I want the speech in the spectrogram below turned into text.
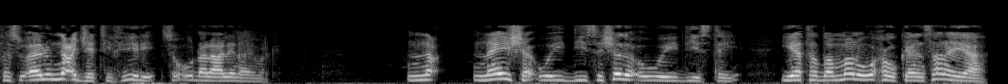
Fa su'aalu nacjati fiiri soo u dhalaalinayo marka. Naysha weydiisashada uu weydiistay yatadamanu wuxuu keensanayaa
